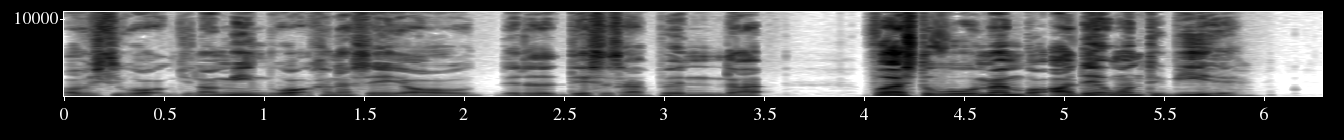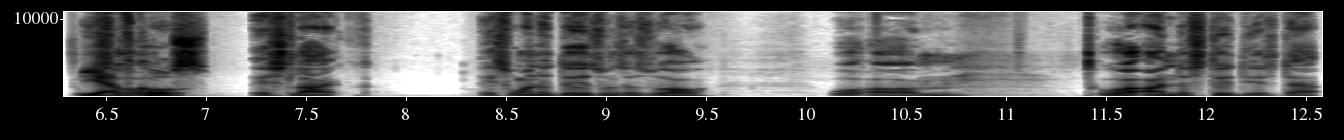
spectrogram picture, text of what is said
obviously, what do you know, what I mean, what can I say? Oh, th- th- this has happened. Like, first of all, remember, I didn't want to be here. Yeah, of So, course. It's like it's one of those ones as well. What um, what I understood is that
